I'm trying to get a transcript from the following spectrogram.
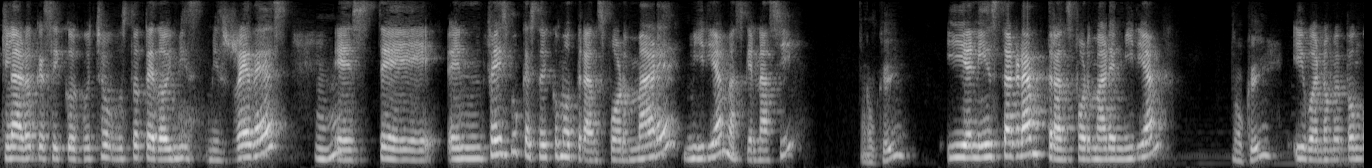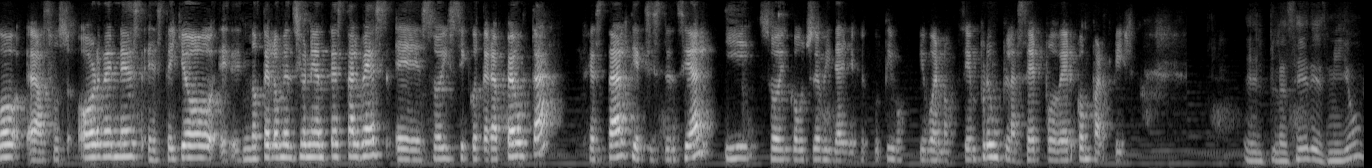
claro que sí, con mucho gusto te doy mis, mis redes. este, en Facebook estoy como Transformare Miriam Askenazi. Ok. Y en Instagram, Transformare Miriam. Ok. Y bueno, me pongo a sus órdenes. Este, yo eh, no te lo mencioné antes, tal vez, eh, soy psicoterapeuta gestalt y existencial y soy coach de vida y ejecutivo. Y bueno, siempre un placer poder compartir. El placer es mío.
